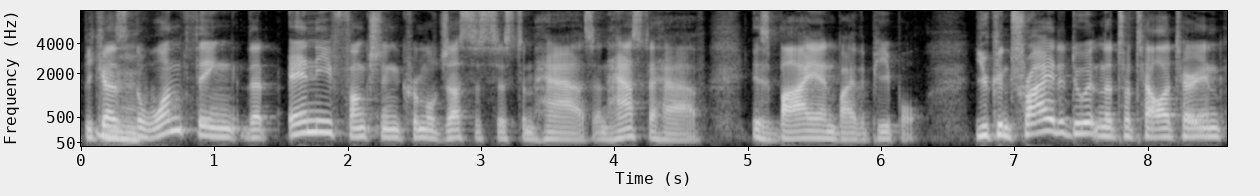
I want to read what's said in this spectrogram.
Because mm-hmm. the one thing that any functioning criminal justice system has and has to have is buy in by the people. You can try to do it in the totalitarian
